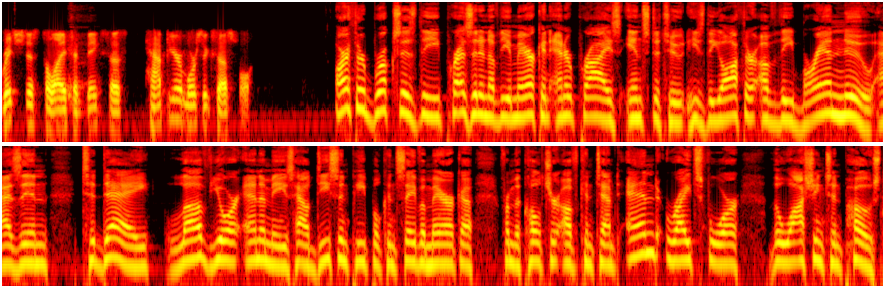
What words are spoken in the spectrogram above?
richness to life and makes us happier, more successful. Arthur Brooks is the president of the American Enterprise Institute. He's the author of the brand new, as in today, Love Your Enemies How Decent People Can Save America from the Culture of Contempt, and writes for The Washington Post.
